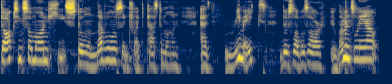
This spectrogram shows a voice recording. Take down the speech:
doxing someone, he's stolen levels and tried to pass them on as remakes. Those levels are a Lemons layout,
